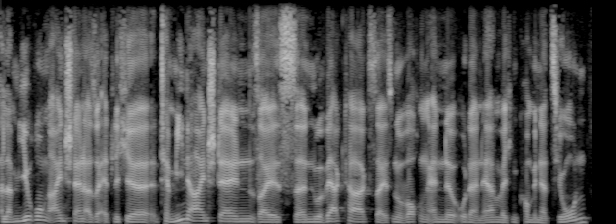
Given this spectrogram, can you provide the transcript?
Alarmierungen einstellen, also etliche Termine einstellen, sei es äh, nur Werktag, sei es nur Wochenende oder in irgendwelchen Kombinationen.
